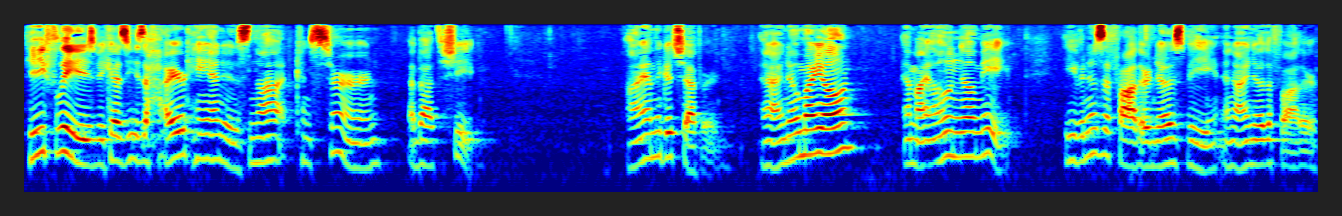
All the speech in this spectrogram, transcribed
He flees because he's a hired hand and is not concerned about the sheep. I am the good shepherd, and I know my own, and my own know me, even as the Father knows me, and I know the Father.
